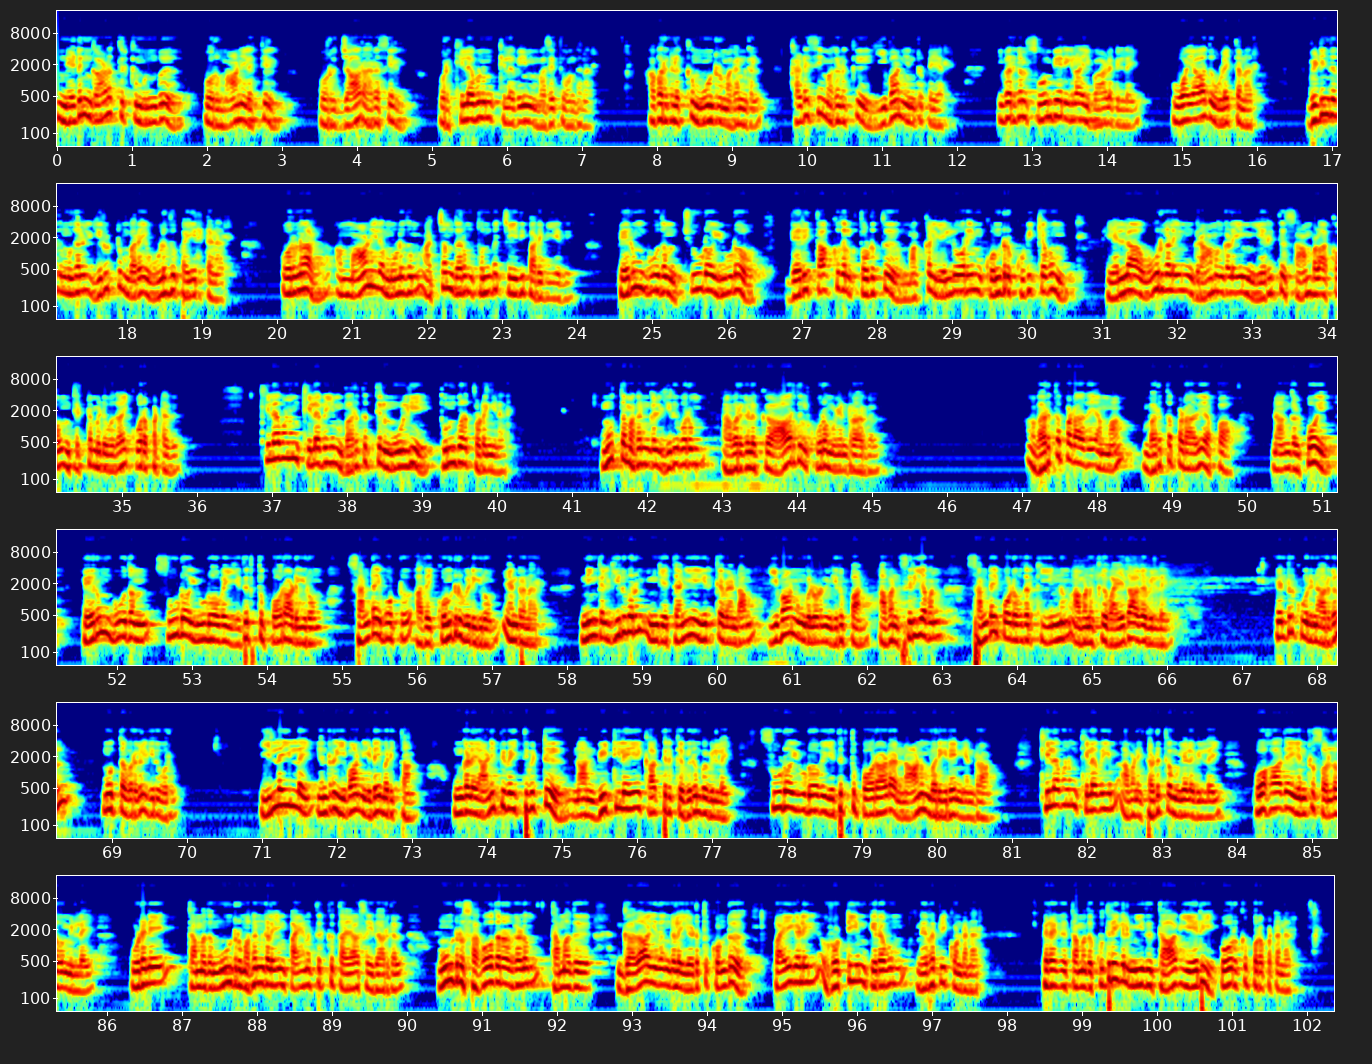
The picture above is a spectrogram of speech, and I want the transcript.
நெடுங்காலத்திற்கு முன்பு ஒரு மாநிலத்தில் ஒரு ஜார் அரசில் ஒரு கிழவனும் கிழவியும் வசித்து வந்தனர். அவர்களுக்கு மூன்று மகன்கள். கடைசி மகனுக்கு இவான் என்று பெயர். இவர்கள் சோம்பேறிகளாய் வாழவில்லை. ஓயாது உழைத்தனர். விடிந்தது முதல் இருட்டும் வரை உழுது பயிரிட்டனர். ஒருநாள் அம்மாநிலம் முழுதும் அச்சம் தரும் துன்பச் செய்தி பரவியது. பெரும் பூதம் சூடோ யூடோ வெறி தாக்குதல் தொடுத்து மக்கள் எல்லோரையும் கொன்று குவிக்கவும் எல்லா ஊர்களையும் கிராமங்களையும் எரித்து சாம்பலாக்கவும் திட்டமிடுவதாய் கூறப்பட்டது. கிழவனும் கிழவையும் வருத்தத்தில் மூழ்கி துன்புறத் தொடங்கினர். மூத்த மகன்கள் இருவரும் அவர்களுக்கு ஆறுதல் கூற முயன்றார்கள். வருத்தப்படாதே அம்மா வருத்தப்படாதே அப்பா. நாங்கள் போய் பெரும் பூதம் சூடோ யூடோவை எதிர்த்து போராடுகிறோம் சண்டை போட்டு அதை கொன்று விடுகிறோம் என்றனர். நீங்கள் இருவரும் இங்கே தனியே இருக்க வேண்டாம் இவான் உங்களுடன் இருப்பான் அவன் சிறியவன் சண்டை போடுவதற்கு இன்னும் அவனுக்கு வயதாகவில்லை என்று கூறினார்கள் மூத்தவர்கள் இருவரும். இல்லை இல்லை என்று இவான் இடைமறித்தான். உங்களை அனுப்பி வைத்துவிட்டு நான் வீட்டிலேயே காத்திருக்க விரும்பவில்லை சூடோ யூடோவை எதிர்த்து போராட நானும் வருகிறேன் என்றான். கிழவனும் கிழவையும் அவனை தடுக்க முயலவில்லை. போகாதே என்று சொல்லவும் இல்லை. உடனே தமது மூன்று மகன்களையும் பயணத்திற்கு தயார் செய்தார்கள். மூன்று சகோதரர்களும் தமது கதாயுதங்களை எடுத்துக்கொண்டு பைகளில் ரொட்டியும் பிறவும் நிரப்பிக் கொண்டனர். பிறகு தமது குதிரைகள் மீது தாவி ஏறி போருக்கு புறப்பட்டனர்.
